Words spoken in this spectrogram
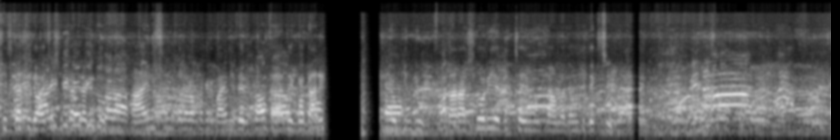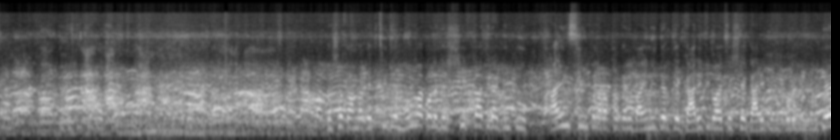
শিক্ষার্থী রয়েছে শিক্ষার্থীরা কিন্তু আইন শৃঙ্খলা রক্ষাকারী বাহিনীদের আহ, থেকে গাড়ি কিন্তু তারা সরিয়ে দিচ্ছে এই মুহূর্তে আমরা যেমনটি দেখছি। দর্শক, আমরা দেখছি যে মোল্লা কলেজের শিক্ষার্থীরা কিন্তু আইন শৃঙ্খলা রক্ষাকারী বাহিনীদের যে গাড়িটি রয়েছে, সেই গাড়িটির উপরে কিন্তু উঠে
